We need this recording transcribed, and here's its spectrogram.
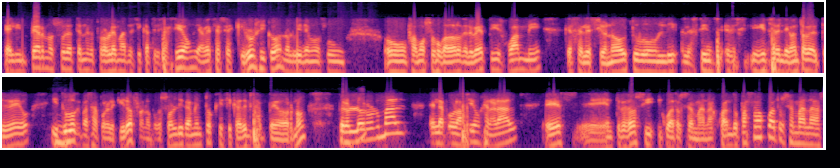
El interno suele tener problemas de cicatrización y a veces es quirúrgico. No olvidemos un, un famoso jugador del Betis, Juanmi, que se lesionó, tuvo un li, el esguince del ligamento del pideo y mm. tuvo que pasar por el quirófano, porque son ligamentos que cicatrizan peor, ¿no? Pero lo normal en la población general es eh, entre dos y, cuatro semanas. Cuando pasados cuatro semanas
